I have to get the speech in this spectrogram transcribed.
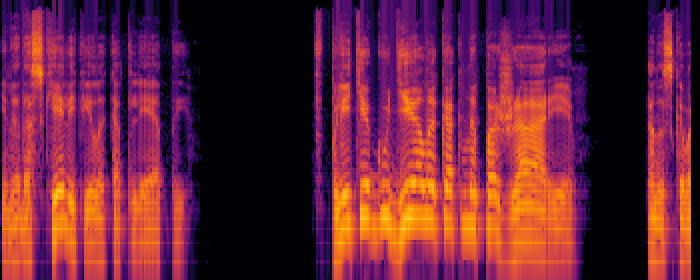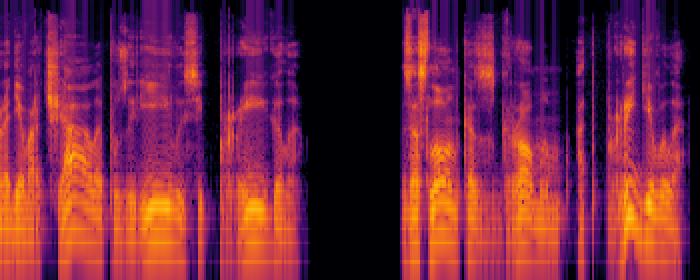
и на доске лепила котлеты. В плите гудела, как на пожаре, а на сковороде ворчала, пузырилась и прыгала. Заслонка с громом отпрыгивала —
